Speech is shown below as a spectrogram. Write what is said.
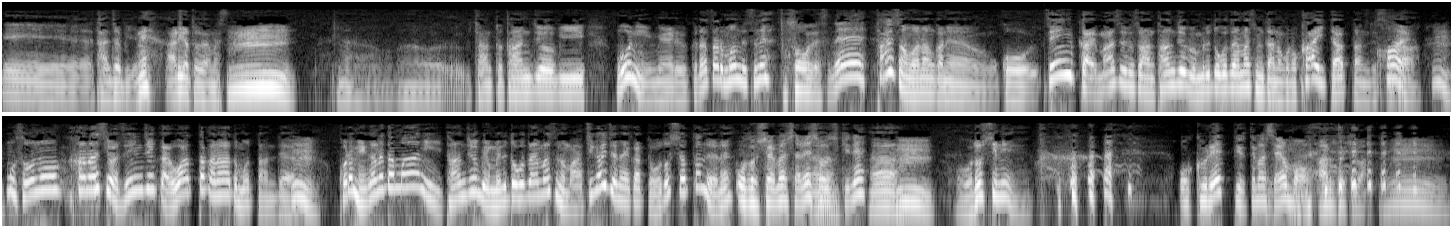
えー、誕生日ね。ありがとうございますい。う。ん。ちゃんと誕生日後にメールくださるもんですね。そうですね。タイさんはなんかね、こう、前回マシュルさん誕生日おめでとうございますみたいなこと書いてあったんですが、はいうんもうその話は前々回終わったかなと思ったんで、うんこれメガネタマーに誕生日おめでとうございますの間違いじゃないかって脅しちゃったんだよね。脅しちゃいましたね、正直ね。ううんん。脅してね 遅れって言ってましたよ、もう、あの時は。うん。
